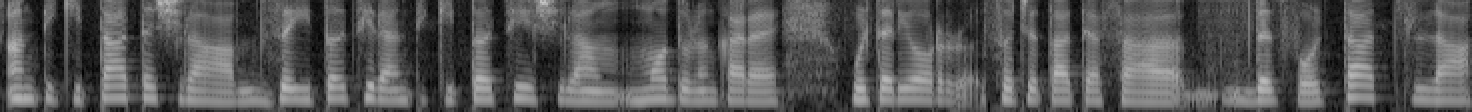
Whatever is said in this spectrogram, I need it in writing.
antichitate și la zeitățile antichității și la modul în care ulterior societatea s-a dezvoltat, la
